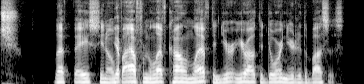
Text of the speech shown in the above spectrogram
left base, you know, Yep. file from the left column left, and you're you're out the door and you're to the buses.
